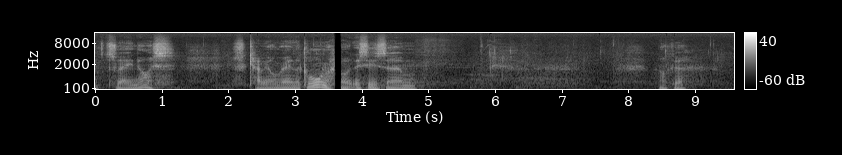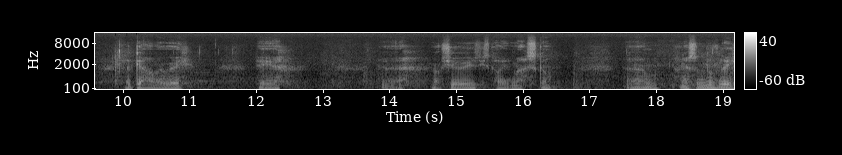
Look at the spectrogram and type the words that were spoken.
It's very nice. Let's carry on round the corner. Right, this is um, like a, a gallery here. Uh, not sure he is, he's got his mask on. Um, there's some lovely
